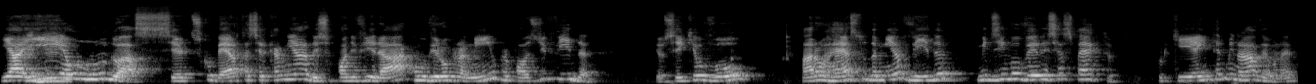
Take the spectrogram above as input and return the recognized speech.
E aí uhum. é um mundo a ser descoberto, a ser caminhado. Isso pode virar, como virou para mim, um propósito de vida. Eu sei que eu vou, para o resto da minha vida, me desenvolver nesse aspecto, porque é interminável, né?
